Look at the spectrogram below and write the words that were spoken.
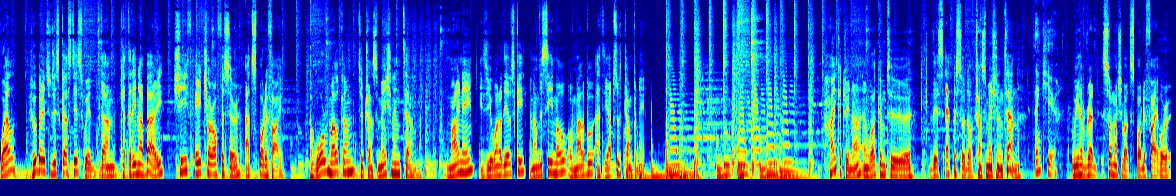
Well, who better to discuss this with than Katarina Berg, Chief HR Officer at Spotify. A warm welcome to Transformation in 10. My name is Johan Radzievski, and I'm the CMO of Malibu at the Absolut Company. Hi, Katrina, and welcome to this episode of Transformation in 10. Thank you. We have read so much about Spotify, or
